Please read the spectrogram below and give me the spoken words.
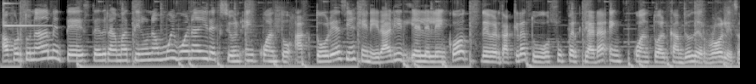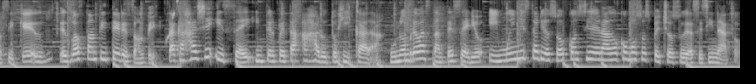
Afortunadamente este drama tiene una muy buena dirección en cuanto a actores y en general y el elenco de verdad que la tuvo súper clara en cuanto al cambio de roles, así que es, bastante interesante. Takahashi Issei interpreta a Haruto Hikada, un hombre bastante serio y muy misterioso considerado como sospechoso de asesinato.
